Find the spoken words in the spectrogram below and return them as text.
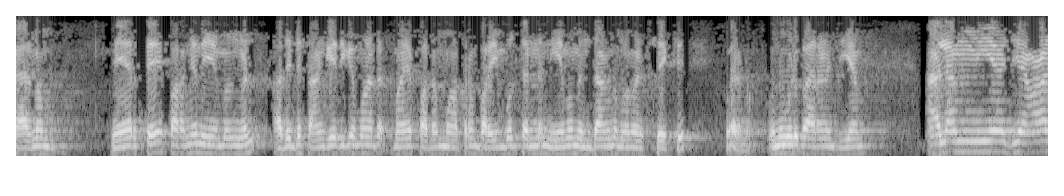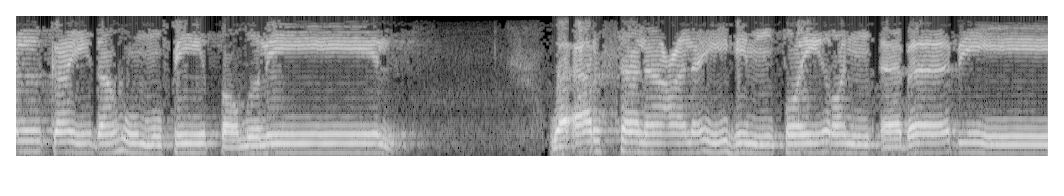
കാരണം നേരത്തെ പറഞ്ഞ നിയമങ്ങൾ അതിന്റെ സാങ്കേതികമായ പദം മാത്രം പറയുമ്പോൾ തന്നെ നിയമം എന്താണെന്ന് നമ്മുടെ മനസ്സിലേക്ക് വരണം. ഒന്നുകൂടി പാരായണം ചെയ്യാം. അലം യജഅൽ കൈദഹും ഫീ തളീൽ وأرسل عليهم طيرا أبابيل.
